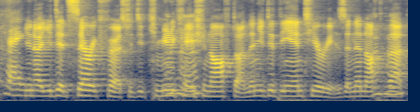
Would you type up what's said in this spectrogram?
okay. you know, you did CEREC first, you did communication mm-hmm. after, and then you did the anteriors, and then after mm-hmm. that,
